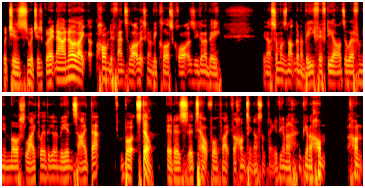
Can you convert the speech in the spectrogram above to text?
which is which is great. Now I know like home defense, a lot of it's going to be close quarters. You're going to be you know, someone's not going to be 50 yards away from you. Most likely, they're going to be inside that. But still, it is it's helpful, like for hunting or something. If you're gonna if you're gonna hunt hunt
